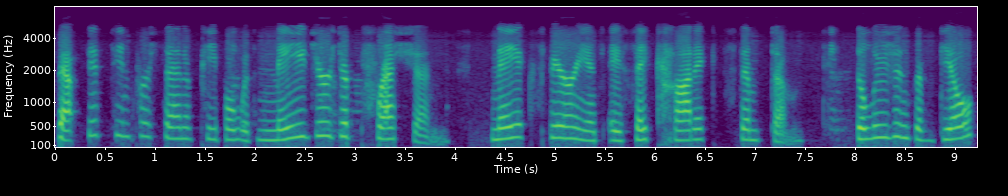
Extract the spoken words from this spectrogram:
about 15% of people with major depression may experience a psychotic symptom. Delusions of guilt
